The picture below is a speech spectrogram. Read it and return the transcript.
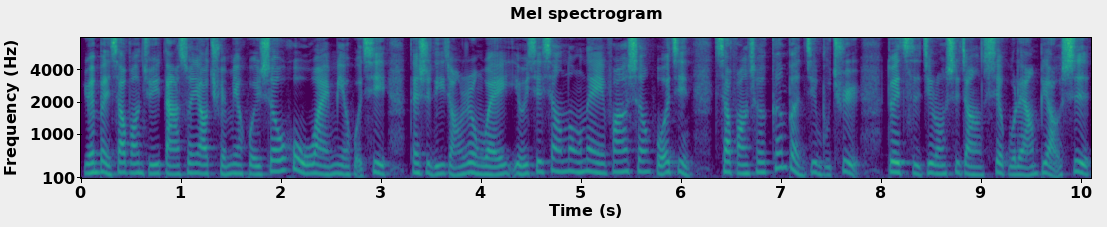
原本消防局打算要全面回收户外灭火器，但是里长认为有一些巷弄内发生火警，消防车根本进不去。对此，基隆市长谢国良表示，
